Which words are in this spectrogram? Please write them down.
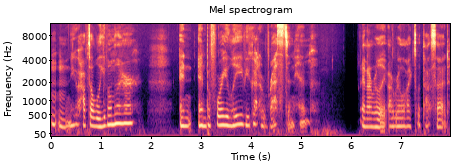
Mm-mm, you have to leave them there. And, and before you leave, you got to rest in him. And I really, I really liked what that said.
